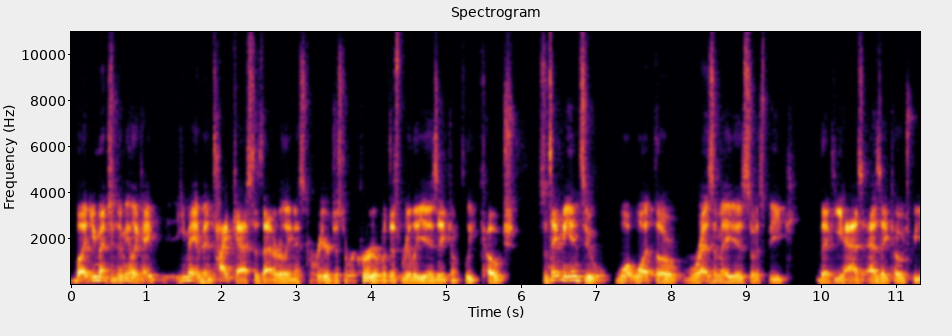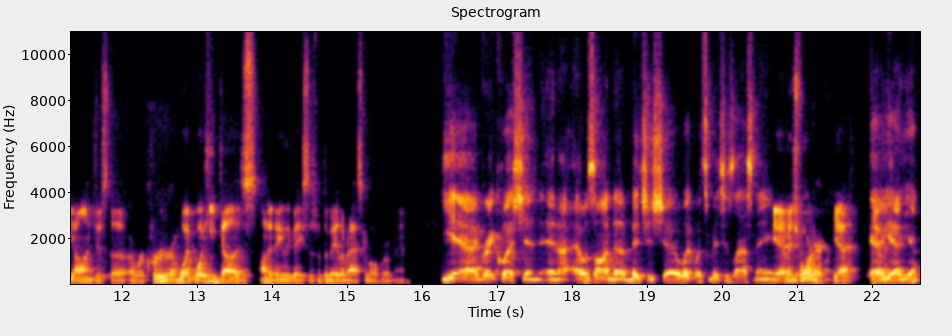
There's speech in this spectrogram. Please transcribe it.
But you mentioned to me, like, hey, he may have been typecast as that early in his career, just a recruiter, but this really is a complete coach. So take me into what what the resume is, so to speak, that he has as a coach beyond just a, a recruiter, and what what he does on a daily basis with the Baylor basketball program. Yeah, great question. And I, I was on uh, Mitch's show. What, what's Mitch's last name? Yeah, Mitch Fortner. Yeah. yeah. Yeah, yeah,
